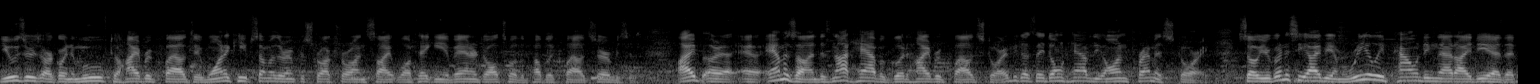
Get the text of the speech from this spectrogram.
Users are going to move to hybrid clouds. They want to keep some of their infrastructure on site while taking advantage also of the public cloud services. I, uh, uh, Amazon does not have a good hybrid cloud story because they don't have the on-premise story. So you're going to see IBM really pounding that idea that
